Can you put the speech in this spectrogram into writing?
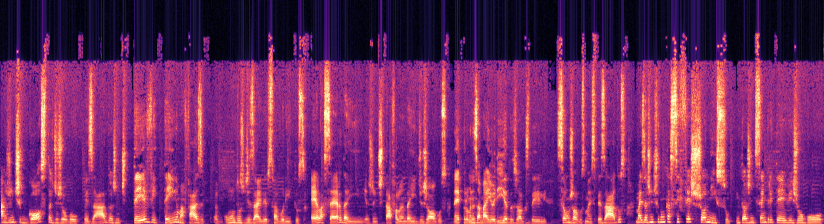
a gente gosta de jogo pesado, a gente teve, tem uma fase, um dos designers favoritos é Lacerda, e a gente tá falando aí de jogos, né, pelo menos a maioria dos jogos dele são jogos mais pesados, mas a gente nunca se fechou nisso. Então a gente sempre teve jogo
